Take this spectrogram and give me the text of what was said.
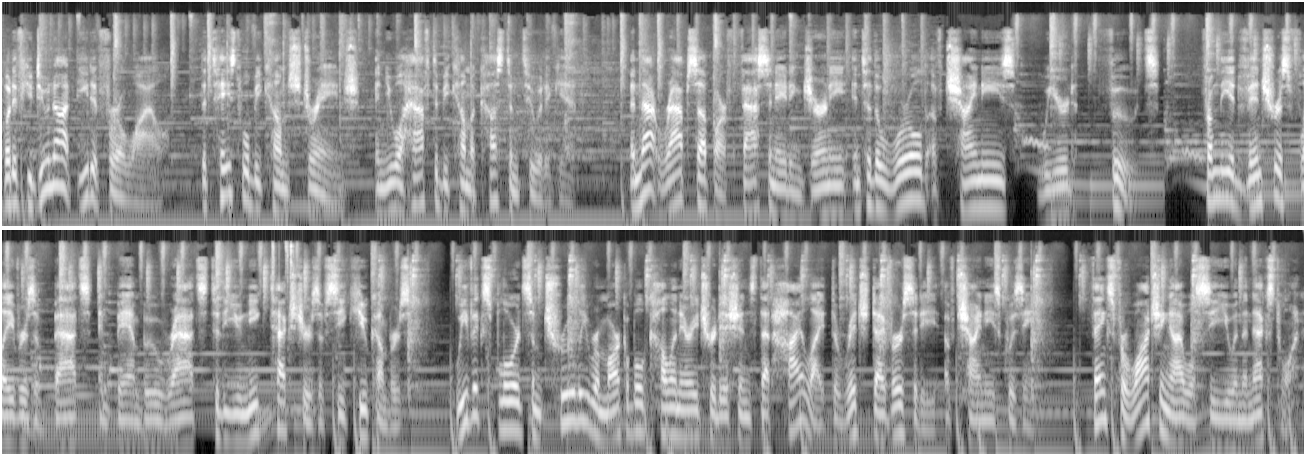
But if you do not eat it for a while, the taste will become strange and you will have to become accustomed to it again. And that wraps up our fascinating journey into the world of Chinese weird foods. From the adventurous flavors of bats and bamboo rats to the unique textures of sea cucumbers, we've explored some truly remarkable culinary traditions that highlight the rich diversity of Chinese cuisine. Thanks for watching I will see you in the next one.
